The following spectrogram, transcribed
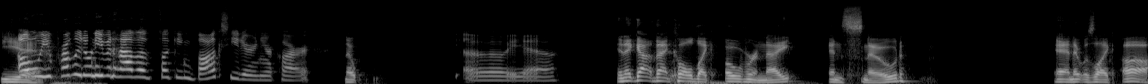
yeah. Oh, you probably don't even have a fucking box heater in your car. Nope. Oh yeah. And it got that cold like overnight and snowed. And it was like, oh,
